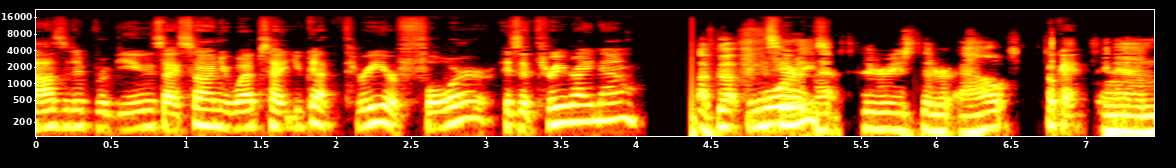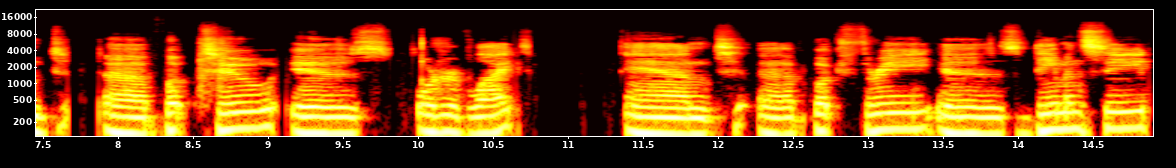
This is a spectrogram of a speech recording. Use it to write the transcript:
positive reviews. I saw on your website you've got three or four. Is it three right now? I've got In four in that series that are out. Okay. and uh, book two is Order of Light, and uh, book three is Demon Seed,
